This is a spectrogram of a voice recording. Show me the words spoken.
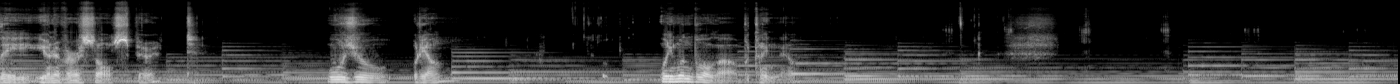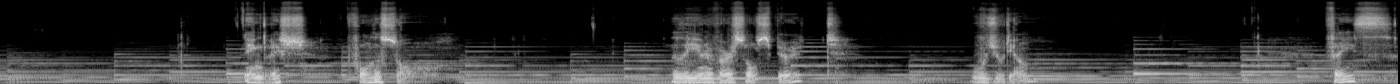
The Universal Spirit 우주령 의문부호가 붙어 있네요. English for the soul. The Universal Spirit 우주령 Faith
